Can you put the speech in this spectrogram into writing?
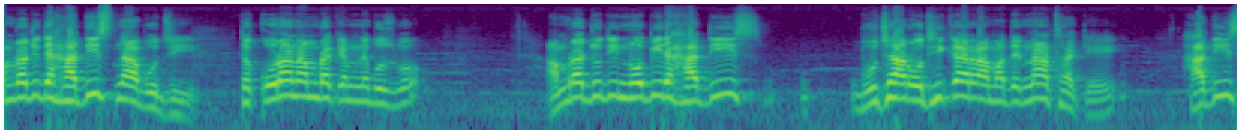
আমরা যদি হাদিস না বুঝি, তো কোরআন আমরা কেমনে বুঝব? আমরা যদি নবীর হাদিস বুঝার অধিকার আমাদের না থাকে, হাদিস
